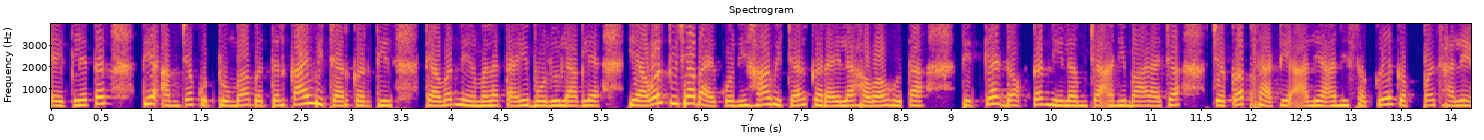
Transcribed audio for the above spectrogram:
ऐकले तर ते आमच्या कुटुंबाबद्दल काय विचार करतील त्यावर निर्मला ताई बोलू लागल्या यावर तुझ्या बायकोने हा विचार करायला हवा होता. तितक्या डॉक्टर नीलमच्या आणि बाळाच्या चेकअपसाठी आले आणि सगळे गप्प झाले.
